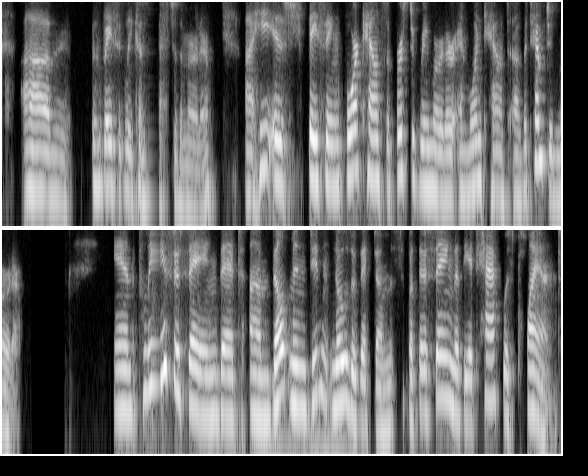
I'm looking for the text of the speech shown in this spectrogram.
um, who basically confessed to the murder. Uh, he is facing four counts of first degree murder and one count of attempted murder. And the police are saying that um, Veltman didn't know the victims, but they're saying that the attack was planned.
